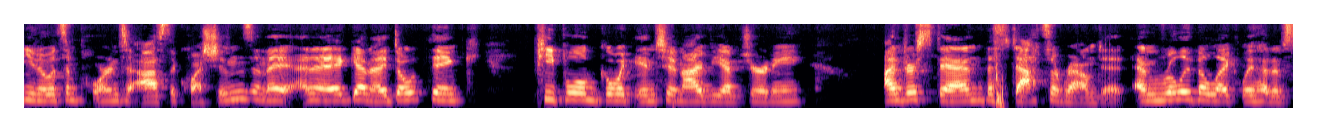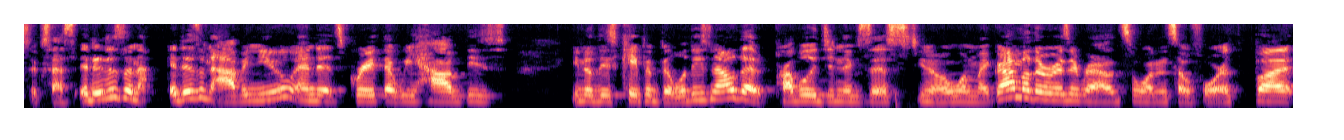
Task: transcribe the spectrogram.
you know, it's important to ask the questions. And I, and I, again, I don't think people going into an IVF journey understand the stats around it and really the likelihood of success. It is an it is an avenue and it's great that we have these you know these capabilities now that probably didn't exist, you know, when my grandmother was around so on and so forth, but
